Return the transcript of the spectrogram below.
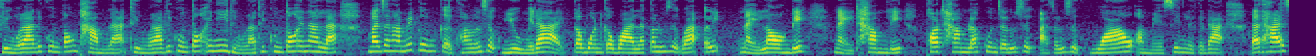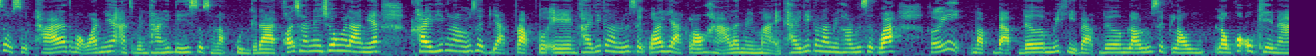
ถึงเวลาที่คุณต้องทำแล้ว ถึงเวลาที่คุณต้องไอ้นี่ถึงเวลาที่คุณต้องไอ้นั่นแล้ว มันจะทำให้คุณเกิดความรู้สึกอยู่ไม่ได้ กระวนกระวายแล้วก็รู้สึกว่าเอ้ยไหนลองดิไหนทำดิพอทำแล้วคุณจะรู้สึกอาจจะรู้สึกว้าว amazing เลยก็ได้ และท้ายสุดสุดท้ายจะบอกว่าเนี่ยอาจจะเป็นทางที่ดีที่สุดสำหรับคุณก็ได้ เพราะฉะนั้นในช่วงเวลาเนี้ยใครที่กำลังรู้สึกอยากปรับตัวเองใครที่กำลังรูู้้สึกว่าอยากลองหาอะไรใหม่ๆ ใครที่กำลังมีความรู้สึกว่าเฮ้ยแบบแบบเดิมวิถีแบบเดิม เรารู้สึกเราเราก็โอเคนะ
